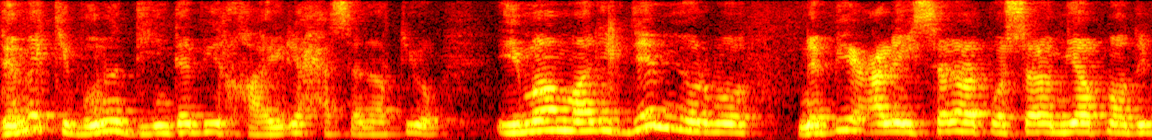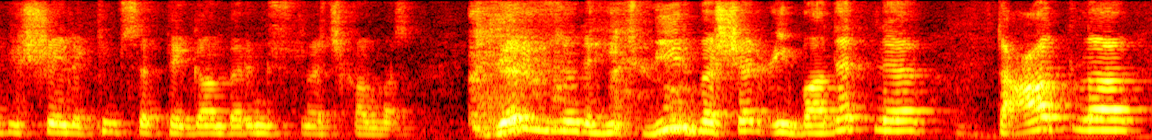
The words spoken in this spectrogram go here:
demek ki bunun dinde bir hayri hasenatı yok. İmam Malik demiyor mu? Nebi Aleyhisselatü Vesselam yapmadığı bir şeyle kimse peygamberin üstüne çıkamaz. Yeryüzünde hiçbir beşer ibadetle, taatla,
